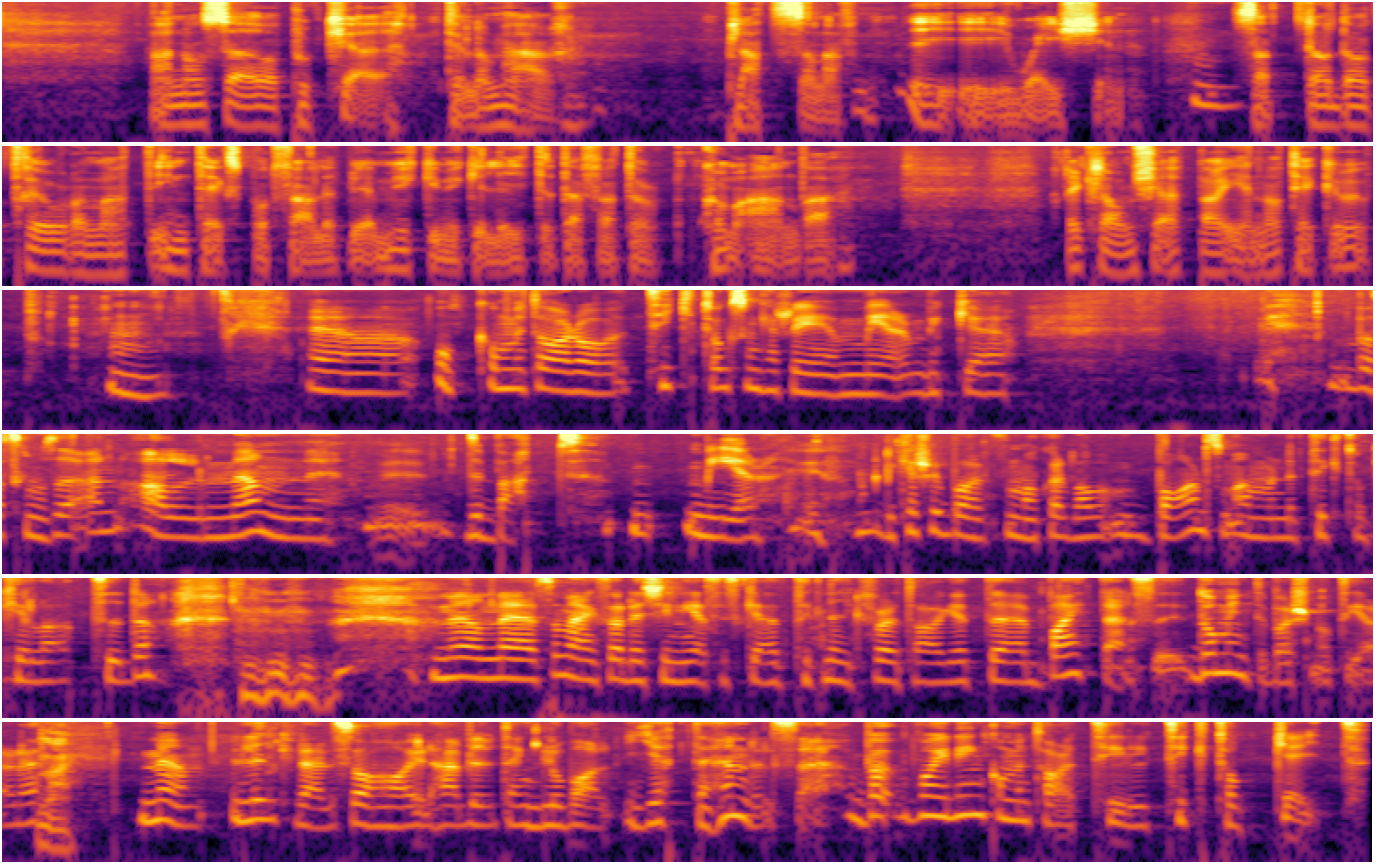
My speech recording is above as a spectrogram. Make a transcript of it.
annonsörer på kö till de här platserna i, i Weixin. Mm. Så då, då tror de att intäktsbortfallet blir mycket, mycket litet därför att då kommer andra reklamköpare in och täcker upp. Mm. Eh, och om vi tar då TikTok som kanske är mer mycket vad ska man säga, en allmän eh, debatt mer. Eh, Det kanske är bara för man själv har barn som använder TikTok hela tiden. Men som ägs av det kinesiska teknikföretaget ByteDance. De är inte börsnoterade. Nej. Men likväl så har ju det här blivit en global jättehändelse. Va, vad är din kommentar till TikTok-gate?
